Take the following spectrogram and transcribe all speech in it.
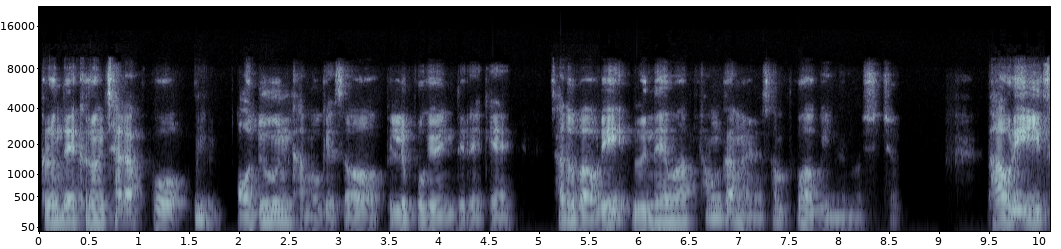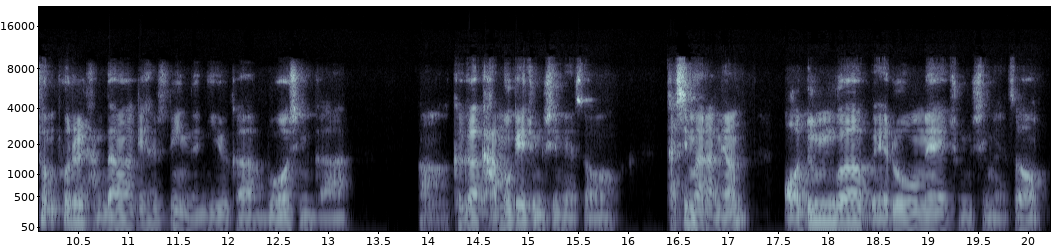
그런데 그런 차갑고 어두운 감옥에서 빌립보 교인들에게 사도 바울이 은혜와 평강을 선포하고 있는 것이죠. 바울이 이 선포를 당당하게 할 수 있는 이유가 무엇인가? 어, 그가 감옥의 중심에서 다시 말하면 어둠과 외로움의 중심에서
